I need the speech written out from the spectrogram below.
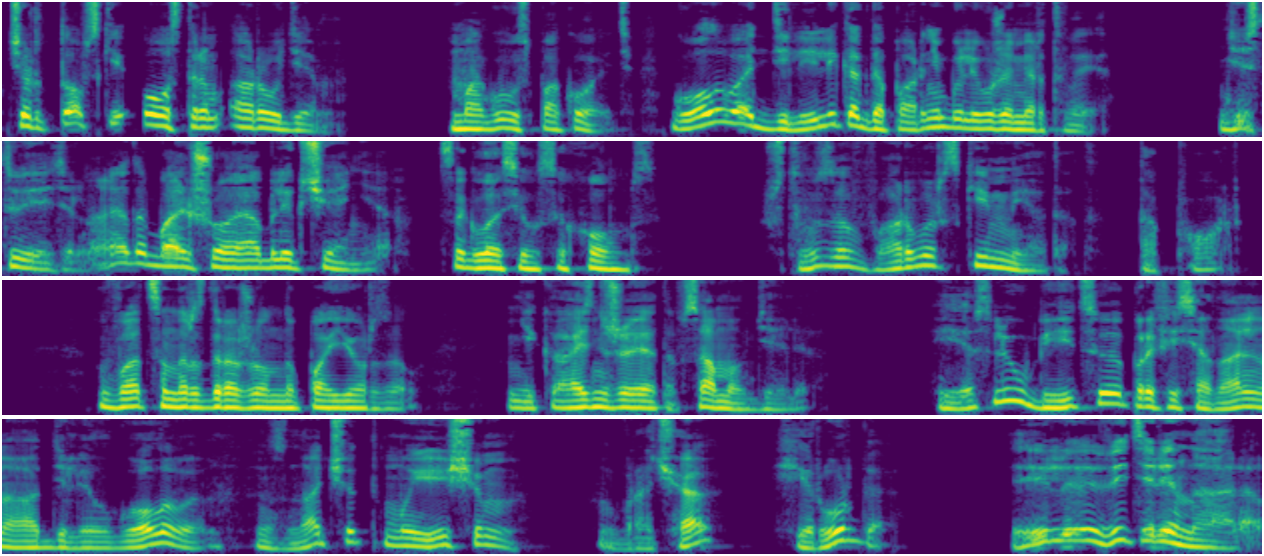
чертовски острым орудием. Могу успокоить, головы отделили, когда парни были уже мертвы. «Действительно, это большое облегчение», — согласился Холмс. «Что за варварский метод? Топор?» Ватсон раздраженно поерзал. Не казнь же это в самом деле. Если убийца профессионально отделил головы, значит, мы ищем врача, хирурга. Или ветеринара,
